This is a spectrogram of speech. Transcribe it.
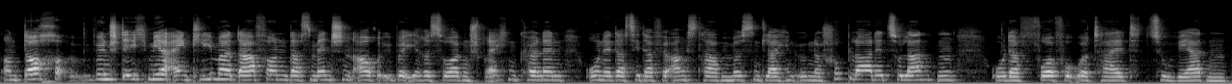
Und doch wünschte ich mir ein Klima davon, dass Menschen auch über ihre Sorgen sprechen können, ohne dass sie dafür Angst haben müssen, gleich in irgendeiner Schublade zu landen oder vorverurteilt zu werden.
